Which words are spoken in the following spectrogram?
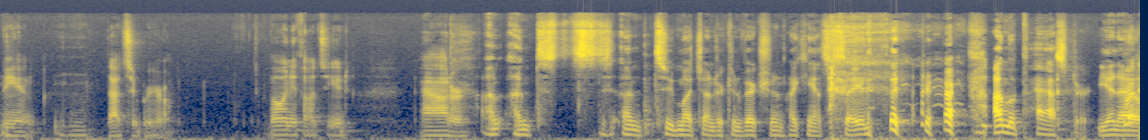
being mm-hmm. that superhero. Bo, any thoughts you'd add or? I'm, I'm, t- I'm too much under conviction. I can't say it. I'm a pastor, you know.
